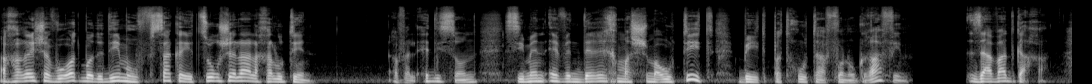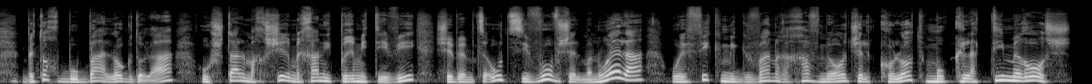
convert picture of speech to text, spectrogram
אחרי שבועות בודדים הופסק הייצור שלה לחלוטין. אבל אדיסון סימן אבן דרך משמעותית בהתפתחות הפונוגרפים. זה עבד ככה. בתוך בובה לא גדולה הושתל מכשיר מכני פרימיטיבי שבאמצעות סיבוב של מנואלה הוא הפיק מגוון רחב מאוד של קולות מוקלטים מראש.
